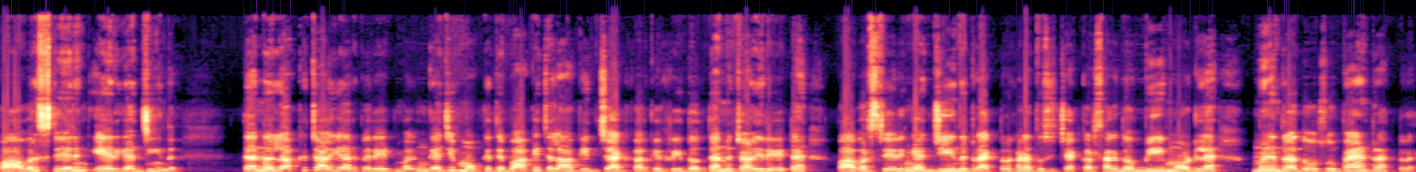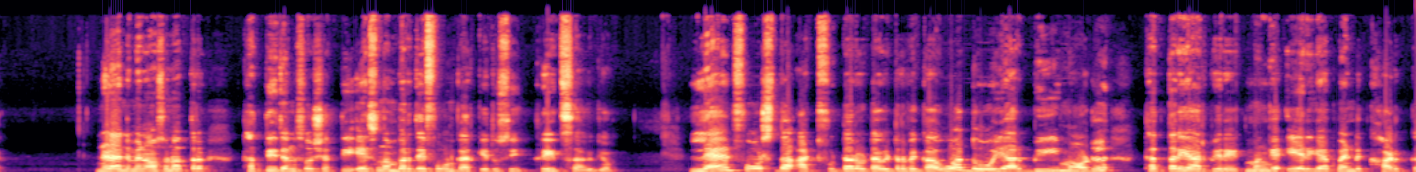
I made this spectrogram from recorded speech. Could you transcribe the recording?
power steering area Jind. 3 lakh 40 ਹਜ਼ਾਰ ਰੁਪਏ ਰੇਟ ਮੰਗੇ ਜੀ, ਮੌਕੇ ਤੇ ਬਾਹ ਕੇ ਚਲਾ ਕੇ ਚੈੱਕ ਕਰਕੇ ਖਰੀਦੋ। 340 ਰੇਟ ਹੈ ਪਾਵਰ ਸਟੀਅਰਿੰਗ ਹੈ, ਜੀਂਦ ਟਰੈਕਟਰ ਖੜਾ, ਤੁਸੀਂ ਚੈੱਕ ਕਰ ਸਕਦੇ ਹੋ 20 ਮਾਡਲ ਹੈ, ਮਹਿੰਦਰਾ 265 ਟਰੈਕਟਰ ਹੈ। 99969 38336 ਇਸ ਨੰਬਰ ਤੇ ਫੋਨ ਕਰਕੇ ਤੁਸੀਂ ਖਰੀਦ ਸਕਦੇ ਹੋ। ਲੈਂਡ ਫੋਰਸ ਦਾ 8 ਫੁੱਟਾ ਰੋਟਾਵੇਟਰ ਵਿਕਾਊ ਆ 2020 ਮਾਡਲ 78000 ਰੁਪਏ ਰੇਟ ਮੰਗੇ ਏਰੀਆ ਪਿੰਡ ਖੜਕ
